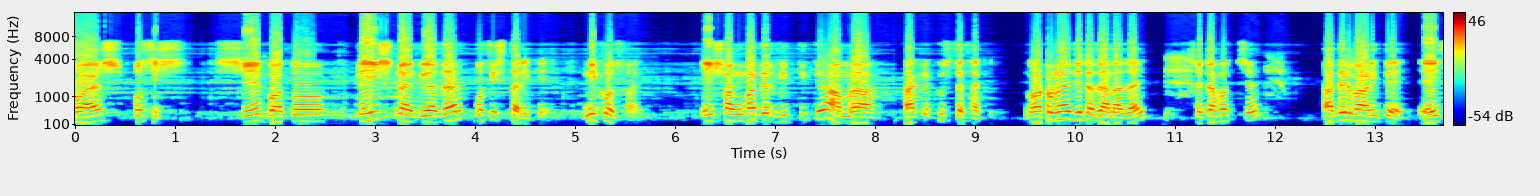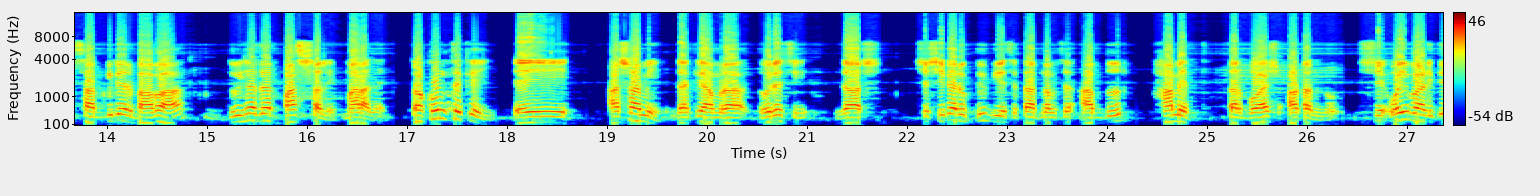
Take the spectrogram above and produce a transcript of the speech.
বয়স পঁচিশ। সে গত তেইশ নয় দুই হাজার পঁচিশ তারিখে নিখোঁজ হয়। এই সংবাদের ভিত্তিতে আমরা তাকে খুঁজতে থাকি। ঘটনায় যেটা জানা যায়, সেটা হচ্ছে তাদের বাড়িতে এই সাব্বিরের বাবা দুই হাজার পাঁচ সালে মারা যায়। তখন থেকেই এই আসামি যাকে আমরা ধরেছি, যার সে স্বীকারোক্তি দিয়েছে, তার নাম হচ্ছে আব্দুর হামেদ, তার বয়স আটান্ন। সে ওই বাড়িতে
